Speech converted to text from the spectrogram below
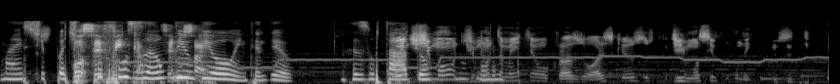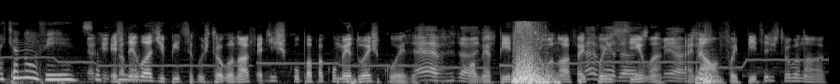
Mas, tipo, é tipo Você fusão de. Yu-Gi-Oh!, entendeu? Resultado. Digimon. Digimon é. também tem o Cross Wars que os Digimon se fundem. É que eu não vi. vi. Esse negócio de pizza com estrogonofe é desculpa pra comer duas coisas. É verdade. Come a pizza de estrogonofe, aí É põe em cima. Aí não, foi pizza de estrogonofe.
